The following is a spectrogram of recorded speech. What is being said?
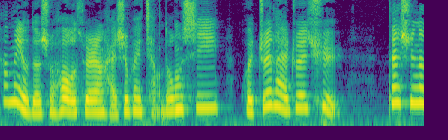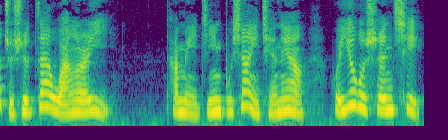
他们有的时候虽然还是会抢东西，会追来追去，但是那只是在玩而已。他们已经不像以前那样会又生气。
